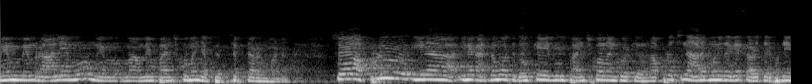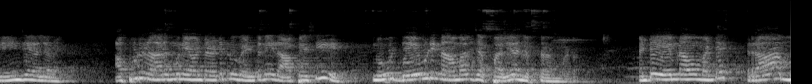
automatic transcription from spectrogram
మేము మేము రాలేము మేము మా- మేము పంచుకోమని చెప్ చెప్తారనమాట సో అప్పుడు ఈయన ఈయనకు అర్థమవుతుంది ఓకే వీళ్ళు పంచుకోవాలనుకోవట్లేదు. అప్పుడు వచ్చి నారదముని దగ్గర కడుగుతారు ఇప్పుడు నేను ఏం చేయాలి? అని. అప్పుడు నారదముని ఏమంటాడంటే నువ్వు వెంటనే ఇది ఆపేసి నువ్వు దేవుడి నామాలు చెప్పాలి అని చెప్తారనమాట అంటే ఏం నామం అంటే రామ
